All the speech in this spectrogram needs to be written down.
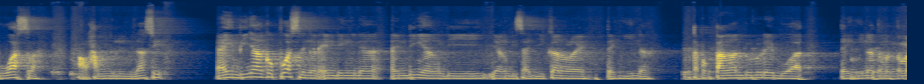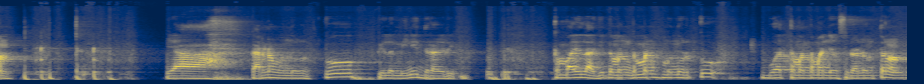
puas lah. Alhamdulillah sih. Ya intinya aku puas dengan endingnya ending yang di yang disajikan oleh Teh Gina. Tepuk tangan dulu deh buat Teh Gina teman-teman. Ya karena menurutku film ini dari kembali lagi teman-teman menurutku buat teman-teman yang sudah nonton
